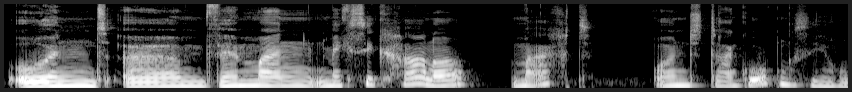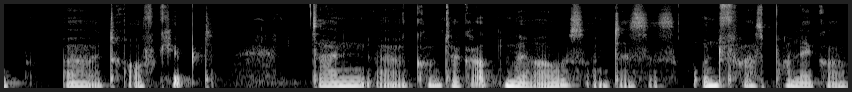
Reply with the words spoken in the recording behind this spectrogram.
Und ähm, wenn man Mexikaner macht und da Gurkensirup äh, drauf kippt, dann äh, kommt der Garten mir raus und das ist unfassbar lecker.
